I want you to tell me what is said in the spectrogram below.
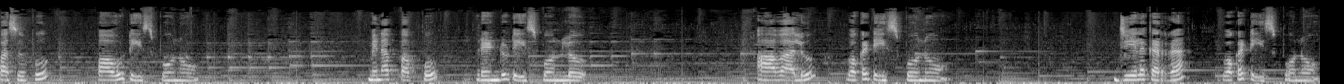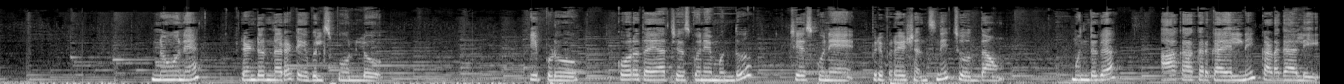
పసుపు పావు టీ స్పూను. మినప్పప్పు రెండు టీ స్పూన్లు. ఆవాలు ఒక టీ స్పూను. జీలకర్ర ఒక టీ స్పూను. నూనె రెండున్నర టేబుల్ స్పూన్లు. ఇప్పుడు కూర తయారు చేసుకునే ముందు చేసుకునే ప్రిపరేషన్స్ని చూద్దాం. ముందుగా ఆ కాకరకాయల్ని కడగాలి.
